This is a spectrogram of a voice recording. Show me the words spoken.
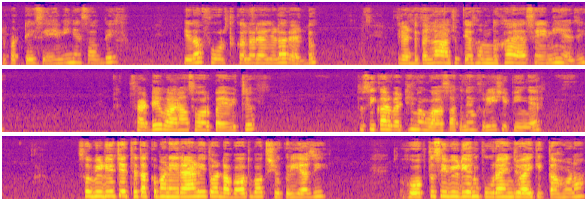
ਦੁਪੱਟੇ ਸੇਮ ਹੀ ਨੇ ਸਭ ਦੇ। ਇਹਦਾ ਫੋਰਥ ਕਲਰ ਹੈ ਜਿਹੜਾ ਰੈੱਡ ਰੈੱਡ ਪਹਿਲਾਂ ਆ ਚੁੱਕਿਆ, ਤੁਹਾਨੂੰ ਦਿਖਾਇਆ ਸੇਮ ਹੀ ਹੈ ਜੀ। 1250 ਰੁਪਏ ਵਿੱਚ ਤੁਸੀਂ ਘਰ ਬੈਠੇ ਮੰਗਵਾ ਸਕਦੇ ਹੋ ਫ੍ਰੀ ਸ਼ਿਪਿੰਗ ਹੈ। ਸੋ ਵੀਡੀਓ 'ਚ ਇੱਥੇ ਤੱਕ ਬਣੇ ਰਹਿਣ ਲਈ ਤੁਹਾਡਾ ਬਹੁਤ-ਬਹੁਤ ਸ਼ੁਕਰੀਆ ਜੀ। ਹੋਪ ਤੁਸੀਂ ਵੀਡੀਓ ਨੂੰ ਪੂਰਾ ਇੰਜੋਏ ਕੀਤਾ ਹੋਣਾ।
